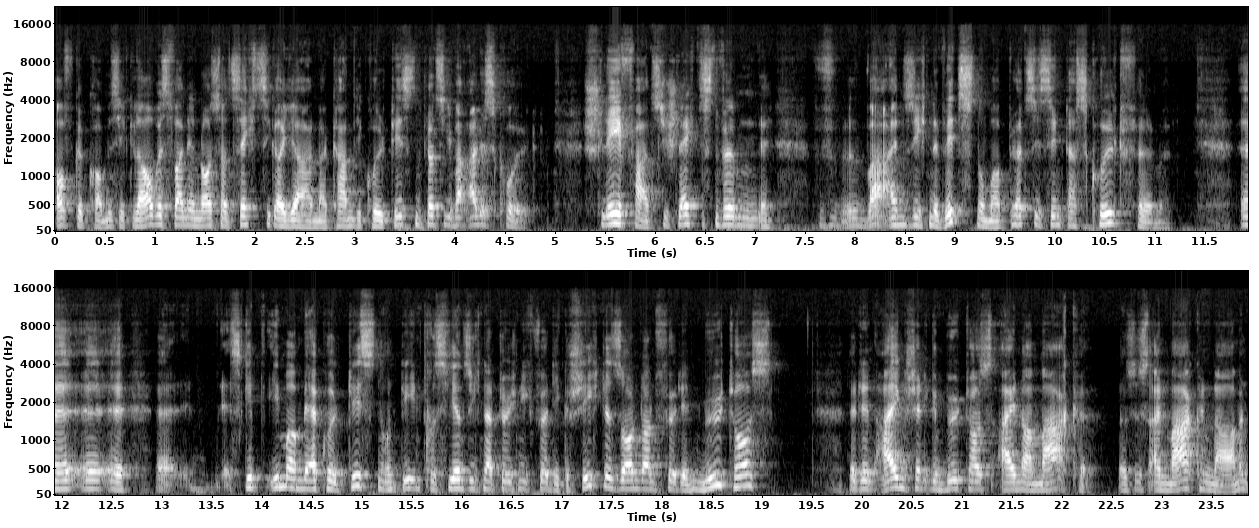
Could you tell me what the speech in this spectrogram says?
aufgekommen ist. Ich glaube, es war in den 1960er Jahren, da kamen die Kultisten, plötzlich war alles Kult. Schläferz, die schlechtesten Filme, äh, war an sich eine Witznummer, plötzlich sind das Kultfilme. es gibt immer mehr Kultisten und die interessieren sich natürlich nicht für die Geschichte, sondern für den Mythos den eigenständigen Mythos einer Marke. Das ist ein Markennamen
